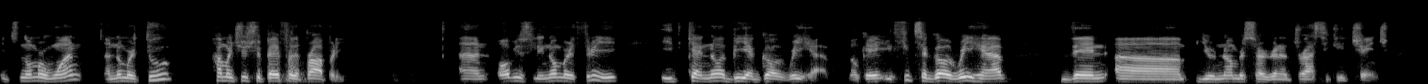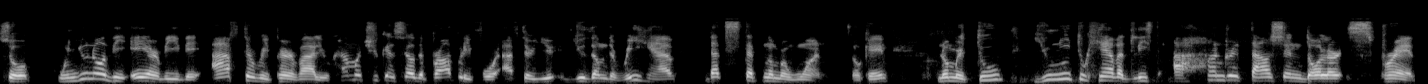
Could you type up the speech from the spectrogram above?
it's number one, and number two, how much you should pay for the property. And obviously, number three, it cannot be a gut rehab. Okay, if it's a gut rehab, then um, your numbers are going to drastically change. So when you know the ARV, the after repair value, how much you can sell the property for after you you done the rehab, that's step number one. Okay. Number two, you need to have at least a hundred thousand dollar spread,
